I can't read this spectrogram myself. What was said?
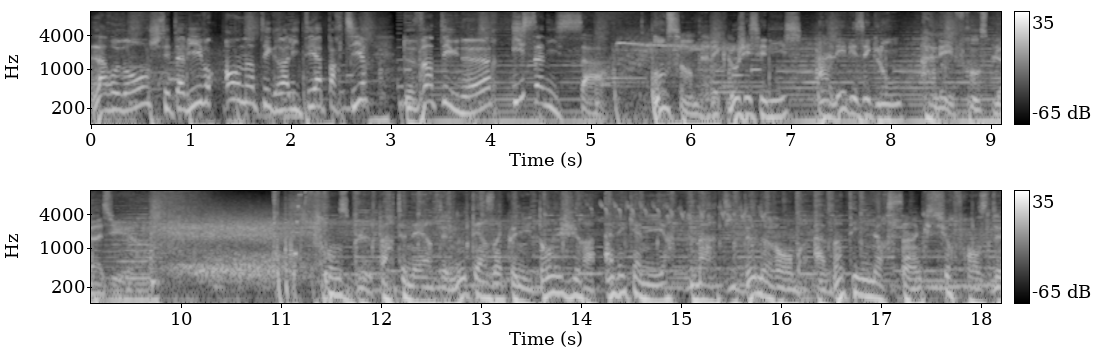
la revanche, c'est à vivre en intégralité à partir de 21h. Issa Nice. Ensemble avec l'OGC Nice, allez les Aiglons, allez France Bleu Azur. France Bleu, partenaire de Notaires Inconnus dans le Jura avec Amir, mardi 2 novembre à 21h05 sur France 2.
